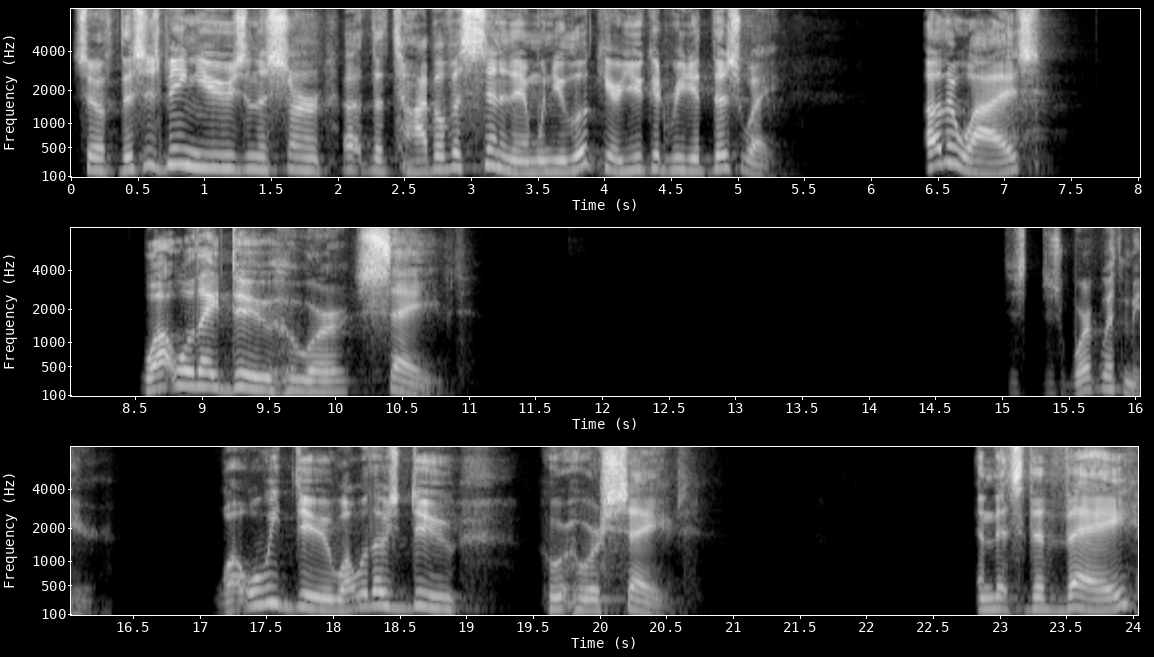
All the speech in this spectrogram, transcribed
So if this is being used in the, uh, the type of a synonym, when you look here, you could read it this way. Otherwise, what will they do who are saved? Just, just work with me here. What will we do? What will those do who, who are saved? And that's the they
